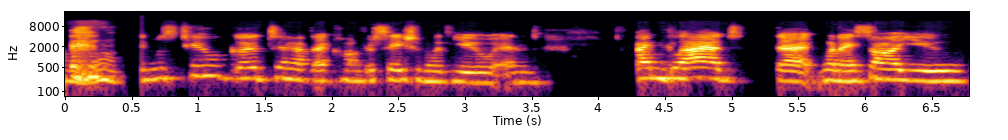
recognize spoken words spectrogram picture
mm-hmm. it was too good to have that conversation with you and i'm glad that when i saw you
